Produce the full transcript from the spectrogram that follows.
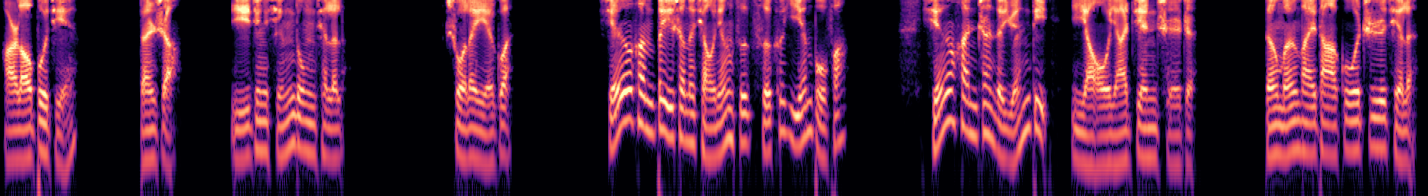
二老不解，但是啊，已经行动起来了。说来也怪，闲汉背上的小娘子此刻一言不发，闲汉站在原地咬牙坚持着。等门外大锅支起来，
